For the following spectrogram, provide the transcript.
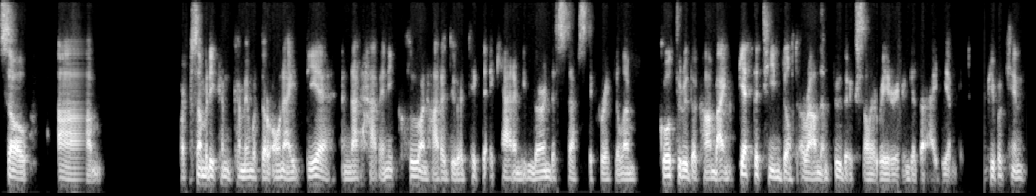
So, um, or somebody can come in with their own idea and not have any clue on how to do it. Take the academy, learn the steps, the curriculum, go through the combine, get the team built around them through the accelerator and get their idea made. People can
